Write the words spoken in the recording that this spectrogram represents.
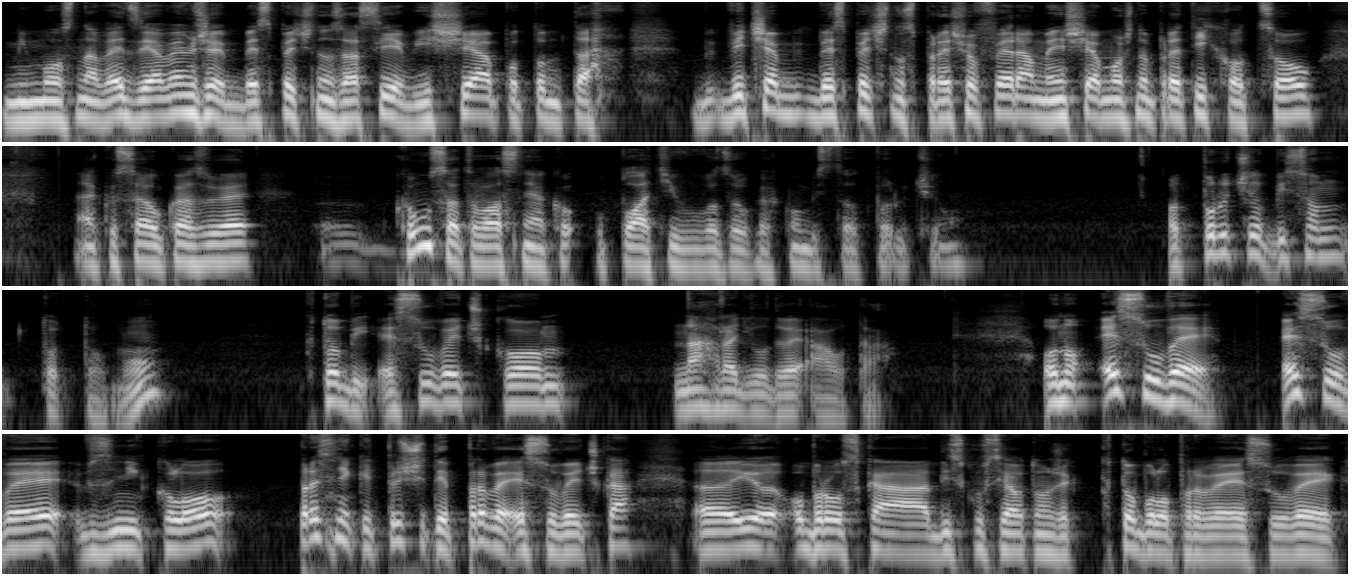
mimozná vec. Ja viem, že bezpečnosť asi je vyššia, potom tá väčšia bezpečnosť pre šoféra, menšia možno pre tých chodcov, ako sa ukazuje. Komu sa to vlastne ako oplatí v úvodzovkách, komu by ste to odporúčil? By som to tomu, kto by SUVčkom nahradil dve auta. Ono SUV, SUV vzniklo presne keď prišli tie prvé SUVčka, eh, je obrovská diskusia o tom, že kto bolo prvé SUV,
